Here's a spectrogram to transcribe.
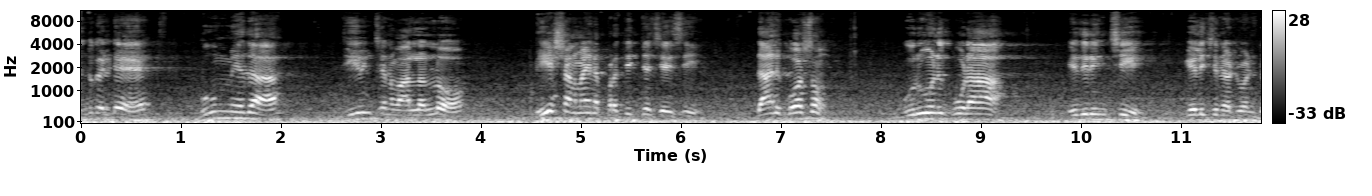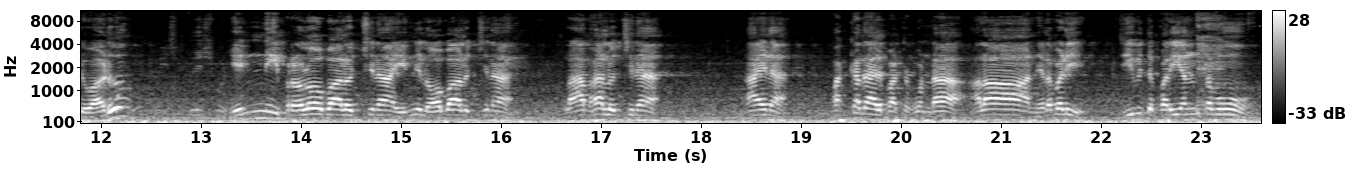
ఎందుకంటే భూమి మీద జీవించిన వాళ్ళల్లో భీషణమైన ప్రతిజ్ఞ చేసి దానికోసం గురువుని కూడా ఎదిరించి గెలిచినటువంటి వాడు ఎన్ని ప్రలోభాలు వచ్చినా ఎన్ని లోభాలు వచ్చినా లాభాలు వచ్చినా ఆయన పక్కదారి పట్టకుండా అలా నిలబడి జీవిత పర్యంతము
